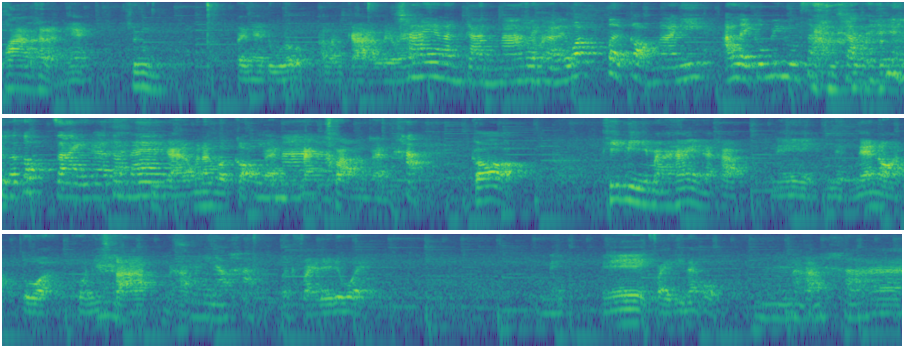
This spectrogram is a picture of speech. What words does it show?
กว้างขนาดเนี้ย ซึ่งเป็นไงดูแล้วอลังการเลยไหม ใช่อลังการมากเลยค่ะเรียกว่าเปิดกล่องมานี่อะไรก็ไม่รู้สามชั้น แล้วตกใจนะตอนแรทีกมงานเรามานั่งประกอบกันดีมากนั่งคลำกัน ค่ะ ก็ที่มีมาให้นะครับ นี่หนึ่งแน่นอนตัวโทนี่สตาร์นะครับใช่แล้วค่ะเปิดไฟได้ด้วยนี่นี่ไฟที่หน้าอกนะครับนะคะอ่า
